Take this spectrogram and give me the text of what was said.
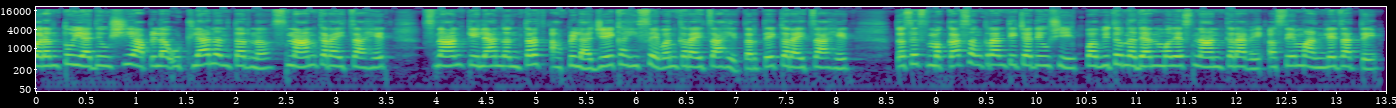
परंतु या दिवशी आपल्याला उठल्यानंतरनं स्नान करायचं आहे स्नान केल्यानंतरच आपल्याला जे काही सेवन करायचं आहे तर ते करायचं आहे तसेच मकर संक्रांतीच्या दिवशी पवित्र नद्यांमध्ये स्नान करावे असे मानले जाते.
